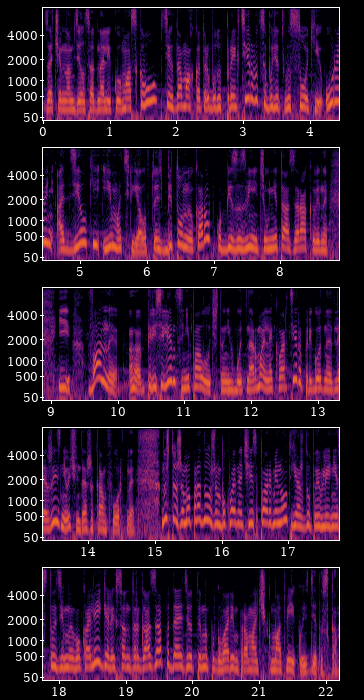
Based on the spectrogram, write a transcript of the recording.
Зачем нам делать одноликую Москву? В тех домах, которые будут проектироваться, будет высокий уровень отделки и материалов. То есть бетонную коробку без, извините, унитаза, раковины и ванны э, переселенцы не получат. У них будет нормальная квартира, пригодная для жизни, очень даже комфортная. Ну что же, мы продолжим буквально через пару минут. Я жду появления студии моего коллеги. Александр Газа подойдет, и мы поговорим про мальчика Матвейку из Дедовска.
